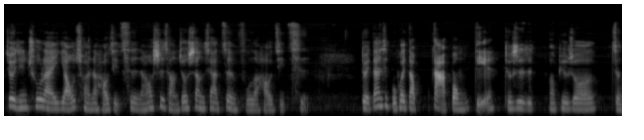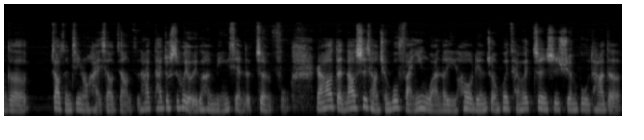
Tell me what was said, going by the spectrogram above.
就已经出来谣传了好几次，然后市场就上下振幅了好几次。对，但是不会到大崩跌，就是呃，譬如说整个。造成金融海啸这样子，它它就是会有一个很明显的振幅，然后等到市场全部反应完了以后，联准会才会正式宣布它的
